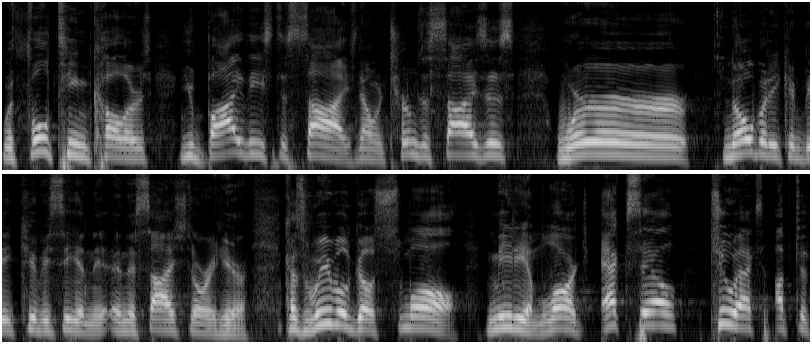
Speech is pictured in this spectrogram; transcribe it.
with full team colors. You buy these to size. Now, in terms of sizes, we're nobody can beat QVC in the in the size story here because we will go small, medium, large, XL, 2X, up to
